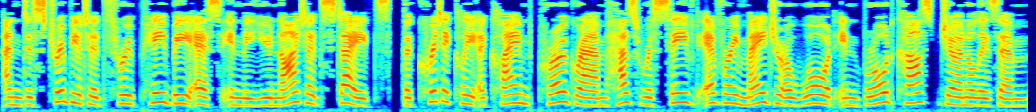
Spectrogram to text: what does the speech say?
and distributed through PBS in the United States, the critically acclaimed program has received every major award in broadcast journalism.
